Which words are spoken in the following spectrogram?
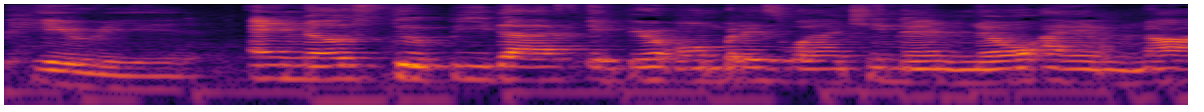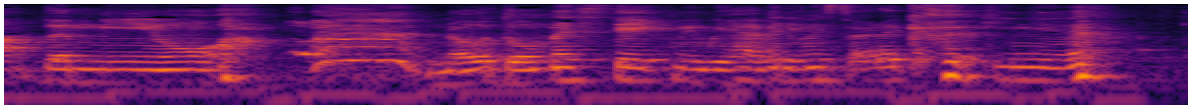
Period. And no stupidas, if your hombre is watching then no, I am not the meal. no, don't mistake me, we haven't even started cooking yet.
